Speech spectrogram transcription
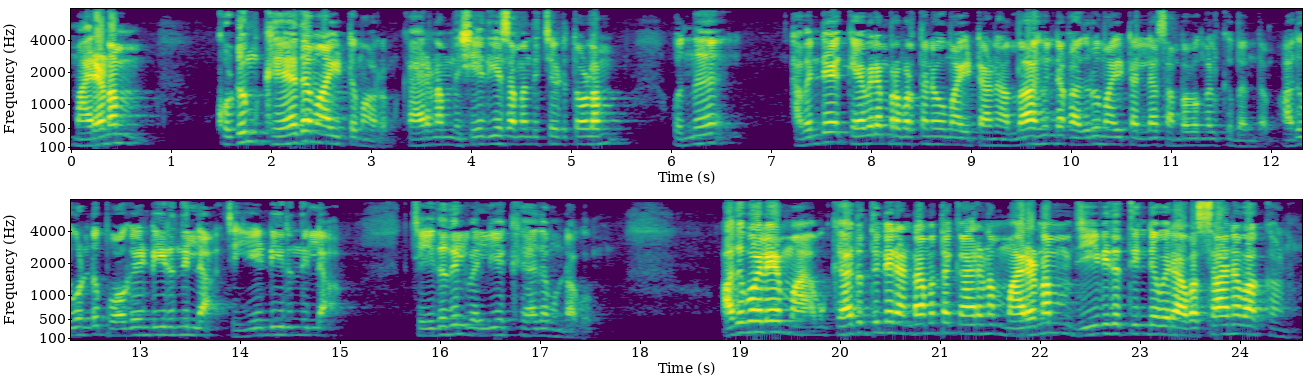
മരണം കൊടും ഖേദമായിട്ട് മാറും. കാരണം നിഷേധിയെ സംബന്ധിച്ചിടത്തോളം ഒന്ന് അവന്റെ കേവലം പ്രവർത്തനവുമായിട്ടാണ് അള്ളാഹുവിന്റെ കതിറുമായിട്ടല്ല സംഭവങ്ങൾക്ക് ബന്ധം. അതുകൊണ്ട് പോകേണ്ടിയിരുന്നില്ല ചെയ്യേണ്ടിയിരുന്നില്ല. ചെയ്തതിൽ വലിയ ഖേദമുണ്ടാകും. അതുപോലെ ഖേദത്തിന്റെ രണ്ടാമത്തെ കാരണം മരണം ജീവിതത്തിന്റെ ഒരു അവസാന വാക്കാണ്.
